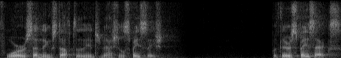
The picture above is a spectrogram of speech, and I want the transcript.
for sending stuff to the International Space Station. But there's SpaceX.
